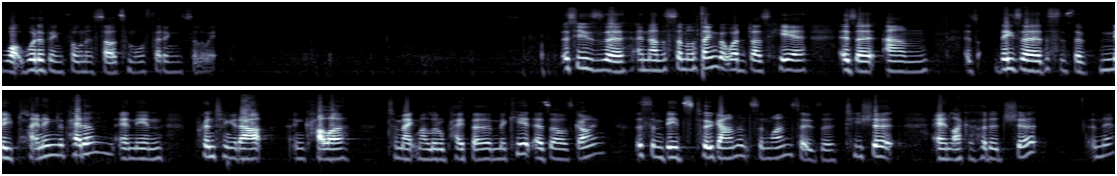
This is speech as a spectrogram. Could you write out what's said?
what would have been fullness so it's a more fitting silhouette. This uses a, another similar thing, but what it does here is it um, is these are this is the me planning the pattern and then printing it out in colour to make my little paper maquette as I was going. This embeds two garments in one, so there's a t-shirt and like a hooded shirt in there.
